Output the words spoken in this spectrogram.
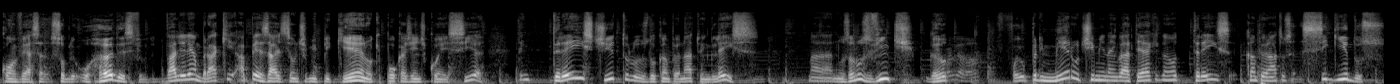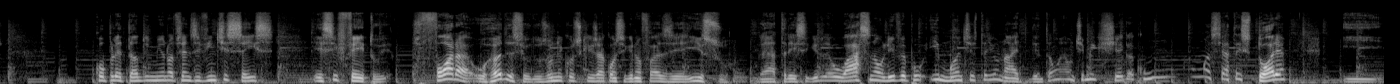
conversa sobre o Huddersfield, vale lembrar que apesar de ser um time pequeno, que pouca gente conhecia, tem três títulos do campeonato inglês na- nos anos 20. Ganhou, foi o primeiro time na Inglaterra que ganhou três campeonatos seguidos, completando em 1926 esse feito. Fora o Huddersfield, os únicos que já conseguiram fazer isso, ganhar três seguidos, é o Arsenal, Liverpool e Manchester United. Então é um time que chega com uma certa história. E,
